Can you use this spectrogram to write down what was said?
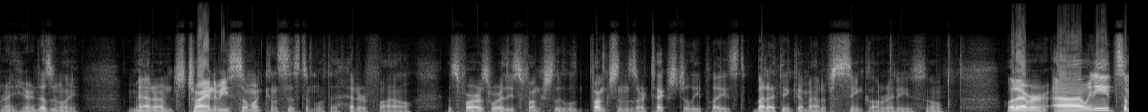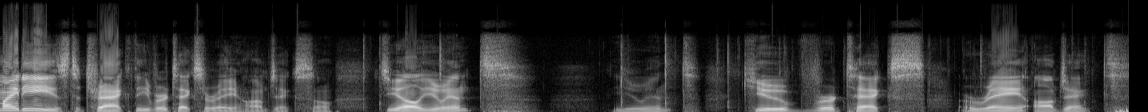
right here. It doesn't really matter. I'm trying to be somewhat consistent with the header file as far as where these functions are textually placed, but I think I'm out of sync already, so whatever. Uh, we need some IDs to track the vertex array objects. So gl uint, uint, cube vertex array object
